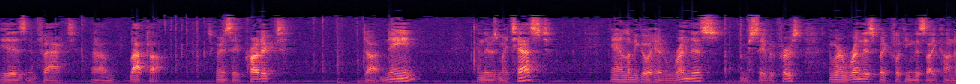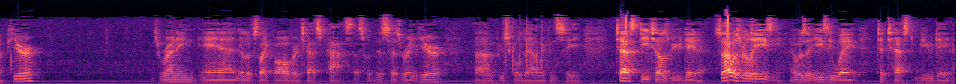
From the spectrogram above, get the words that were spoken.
is in fact um, laptop. So I'm going to say product dot name, and there's my test. And let me go ahead and run this. Let me save it first. I'm going to run this by clicking this icon up here. It's running, and it looks like all of our tests pass. That's what this says right here. Uh, if we scroll down, we can see test details view data. So that was really easy. That was an easy way to test view data.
